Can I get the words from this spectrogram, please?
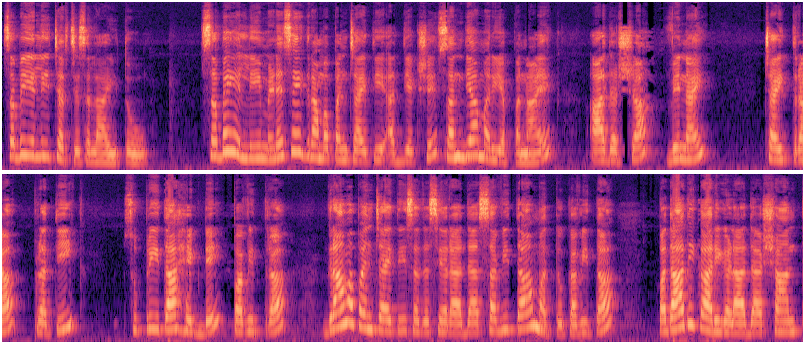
ಸಭೆಯಲ್ಲಿ ಚರ್ಚಿಸಲಾಯಿತು. ಸಭೆಯಲ್ಲಿ ಮೆಣಸೆ ಗ್ರಾಮ ಪಂಚಾಯಿತಿ ಅಧ್ಯಕ್ಷೆ ಸಂಧ್ಯಾ ಮರಿಯಪ್ಪ ನಾಯಕ್, ಆದರ್ಶ, ವಿನಯ್, ಚೈತ್ರ, ಪ್ರತೀಕ್, ಸುಪ್ರೀತಾ ಹೆಗ್ಡೆ, ಪವಿತ್ರ, ಗ್ರಾಮ ಪಂಚಾಯಿತಿ ಸದಸ್ಯರಾದ ಸವಿತಾ ಮತ್ತು ಕವಿತಾ ಪದಾಧಿಕಾರಿಗಳಾದ ಶಾಂತ,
